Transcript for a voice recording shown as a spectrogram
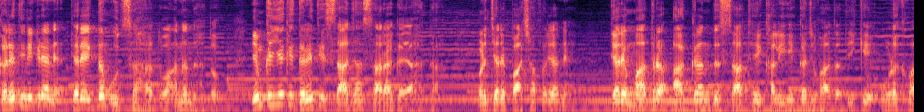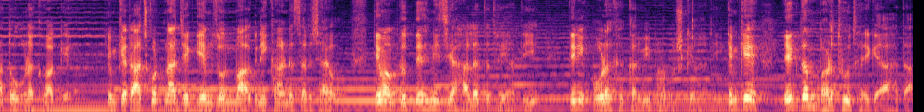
ઘરેથી નીકળ્યા ને ત્યારે એકદમ ઉત્સાહ હતો, આનંદ હતો. એમ કહીએ કે ઘરેથી સાજા સારા ગયા હતા. પણ જ્યારે પાછા ફર્યા ને, ત્યારે માત્ર આક્રંદ સાથે ખાલી એક જ વાત હતી કે ઓળખવા તો ઓળખવા કેમ? કેમ કે રાજકોટના જે ગેમ ઝોનમાં અગ્નિકાંડ સર્જાયો, તેમાં મૃતદેહની જે હાલત થઈ હતી, તેની ઓળખ કરવી પણ મુશ્કેલ હતી. કેમ કે એકદમ ભડથું થઈ ગયા હતા.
